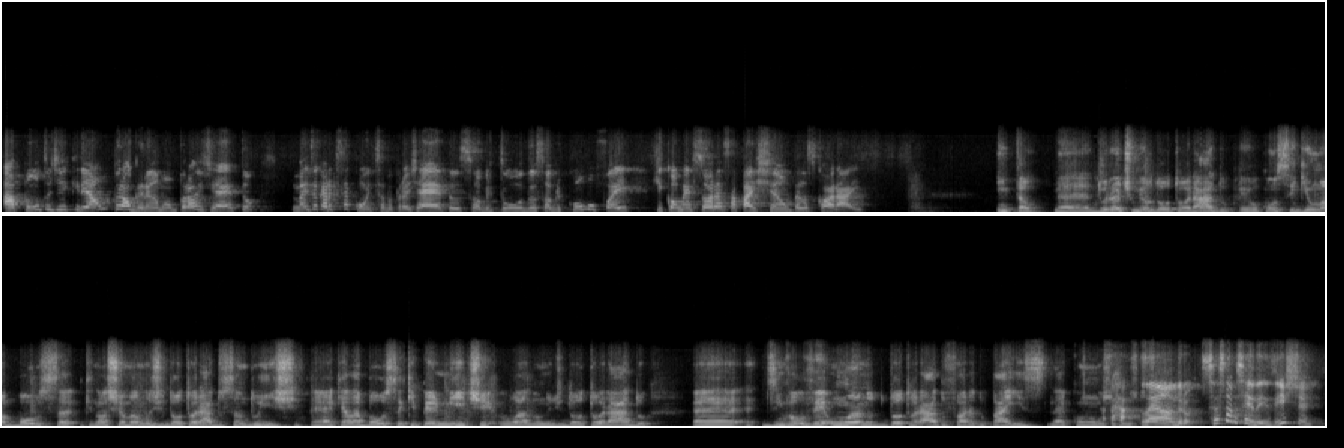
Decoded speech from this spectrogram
a ponto de criar um programa, um projeto. Mas eu quero que você conte sobre o projeto, sobre tudo, sobre como foi que começou essa paixão pelos corais. Então, é, durante o meu doutorado, eu consegui uma bolsa que nós chamamos de doutorado sanduíche. É né? aquela bolsa que permite o aluno de doutorado é, desenvolver um ano do doutorado fora do país, né? Com os custos... Leandro, você sabe se ainda existe?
